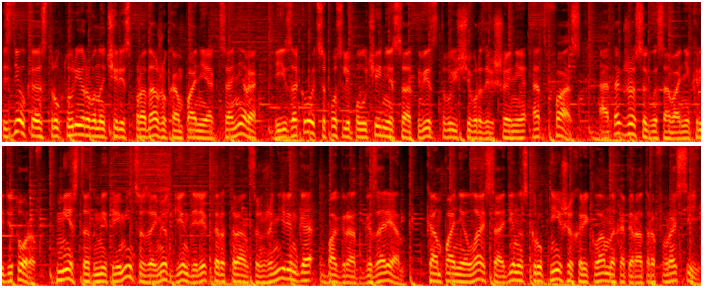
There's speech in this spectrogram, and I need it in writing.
Сделка структурирована через продажу компании акционера и закроется после получения соответствующего разрешения от ФАС, а также согласования кредиторов. Место Дмитрия Минца займет гендиректор трансинжиниринга Баграт Газарян. Компания Лайса – один из крупнейших рекламных операторов в России.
